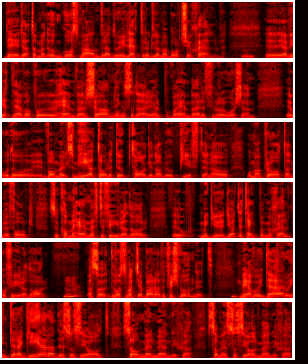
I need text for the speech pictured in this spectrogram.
det är det att om man umgås med andra då är det lättare att glömma bort sig själv. Mm. Eh, jag vet när jag var på hemvärnsövning och sådär jag var hemvärnet för några år sedan. Eh, och då var man liksom helt och hållet upptagen av uppgifterna och, och man pratade med folk. Så kom jag hem efter fyra dagar men gud jag har inte tänkt på mig själv på fyra dagar mm. alltså det var som att jag bara hade försvunnit. Men jag var ju där och interagerade socialt som en människa, som en social människa.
